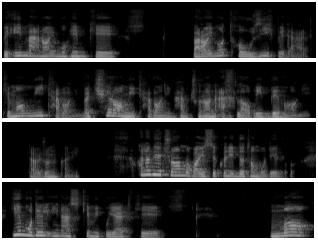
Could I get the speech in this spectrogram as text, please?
به این معنای مهم که برای ما توضیح بدهد که ما می توانیم و چرا می توانیم همچنان اخلاقی بمانیم. توجه می‌کنید حالا بیاید شما مقایسه کنید دو تا مدل رو. یه مدل این است که می‌گوید که ما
